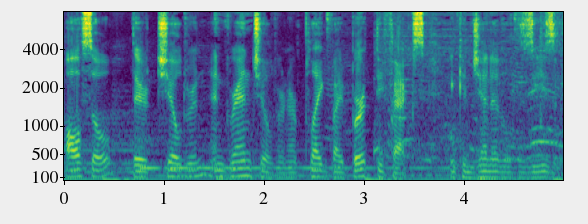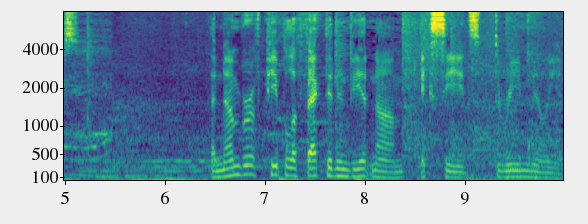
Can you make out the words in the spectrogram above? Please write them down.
Also, their children and grandchildren are plagued by birth defects and congenital diseases. The number of people affected in Vietnam exceeds 3 million.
